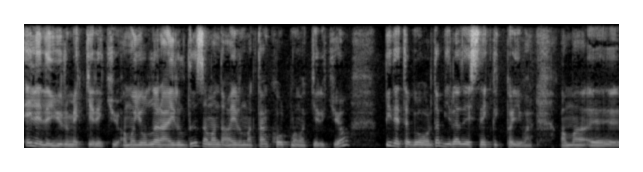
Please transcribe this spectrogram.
el ele yürümek gerekiyor. Ama yollar ayrıldığı zaman da ayrılmaktan korkmamak gerekiyor. Bir de tabii orada biraz esneklik payı var. Ama e,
